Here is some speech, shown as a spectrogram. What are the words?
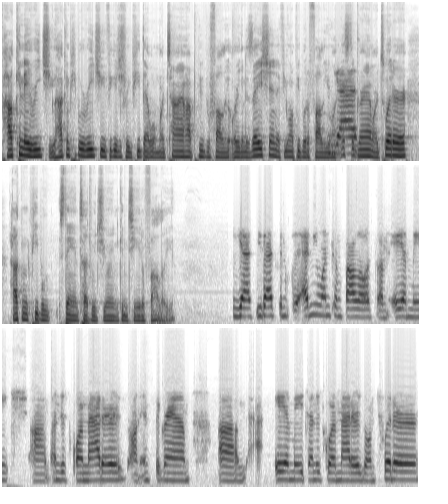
how can they reach you? How can people reach you? If you could just repeat that one more time, how can people follow your organization? If you want people to follow you on yes. Instagram or Twitter, how can people stay in touch with you and continue to follow you? Yes, you guys can. Anyone can follow us on AMH um, underscore matters on Instagram, um, AMH underscore matters on Twitter,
